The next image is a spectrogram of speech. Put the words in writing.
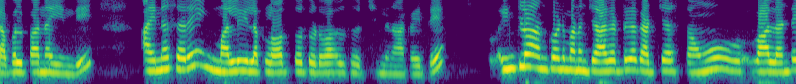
డబల్ పని అయ్యింది. అయినా సరే ఇంక మళ్ళీ ఇలా క్లాత్తో తుడవాల్సి వచ్చింది నాకైతే. ఇంట్లో అనుకోండి మనం జాగ్రత్తగా కట్ చేస్తాము. వాళ్ళంటే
